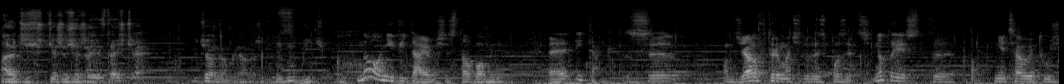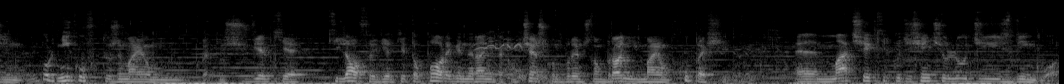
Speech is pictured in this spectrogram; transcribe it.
Ale ci- cieszę się, że jesteście. Wyciągam granat, żeby zbić. No, oni witają się z tobą. E, I tak, z oddziałów, które macie do dyspozycji, no to jest e, niecały tuzin górników, którzy mają jakieś wielkie kilofy, wielkie topory, generalnie taką ciężką dwuręczną broń i mają kupę siły. E, macie kilkudziesięciu ludzi z Dingwall,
